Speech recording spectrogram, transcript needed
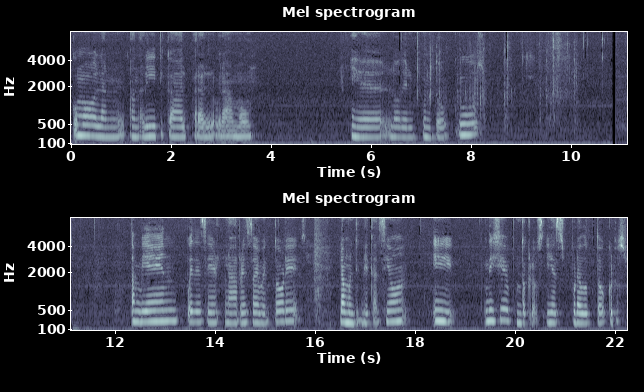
como la analítica, el paralelogramo, eh, lo del punto cruz. También puede ser la resta de vectores, la multiplicación y dije punto cruz y es producto cruz.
